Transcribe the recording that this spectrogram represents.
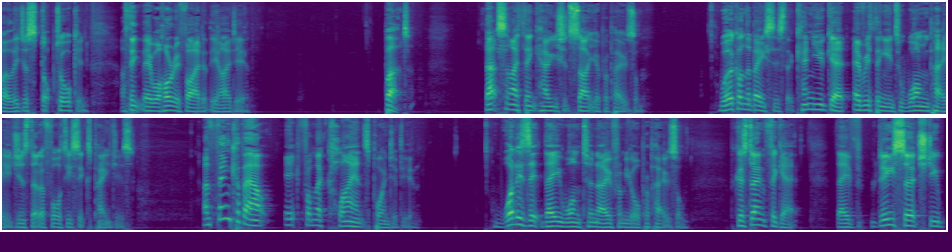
well, they just stopped talking. I think they were horrified at the idea. But that's, I think, how you should start your proposal. Work on the basis that can you get everything into one page instead of 46 pages? And think about it from the client's point of view. What is it they want to know from your proposal? Because don't forget, they've researched you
